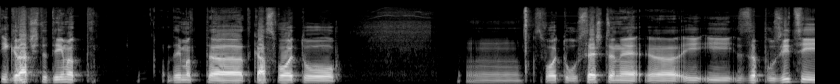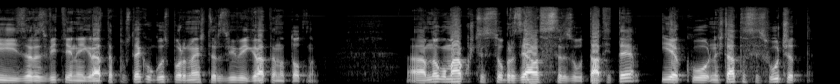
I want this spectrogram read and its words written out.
играчите да имат, да имат а, така своето своето усещане а, и, и за позиции и за развитие на играта. Постеко го според мен ще развива играта на Тотнам. Много малко ще се съобразява с резултатите и ако нещата се случат,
